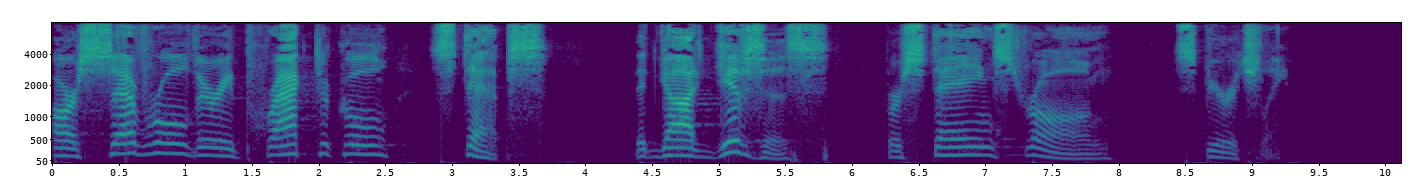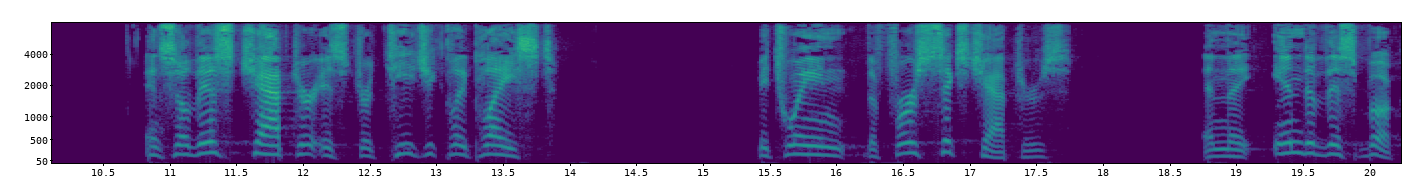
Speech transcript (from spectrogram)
are several very practical steps that God gives us for staying strong spiritually. And so this chapter is strategically placed between the first six chapters and the end of this book,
